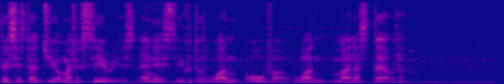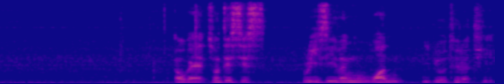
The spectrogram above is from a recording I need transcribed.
this is the geometric series and it's equal to 1 over 1 minus delta. Okay, so this is receiving one utility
